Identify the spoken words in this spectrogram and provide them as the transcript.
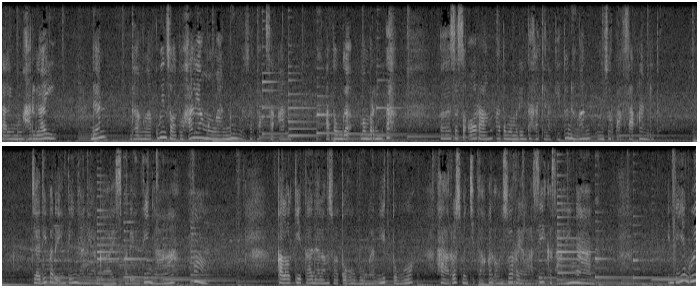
saling menghargai dan gak ngelakuin suatu hal yang mengandung unsur paksaan. Atau gak memerintah uh, seseorang atau memerintah laki-laki itu dengan unsur paksaan gitu. Jadi pada intinya nih ya guys pada intinya hmm, kalau kita dalam suatu hubungan itu harus menciptakan unsur relasi kesalingan intinya gue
